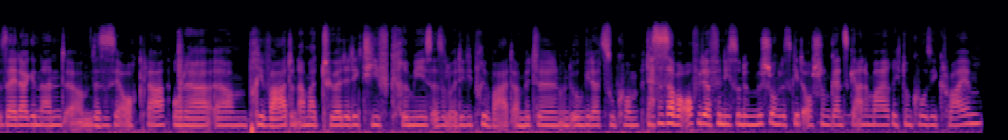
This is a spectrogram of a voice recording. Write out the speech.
sei da genannt, ähm, das ist ja auch klar. Oder ähm, Privat- und Amateurdetektiv-Krimis, also Leute, die privat ermitteln und irgendwie dazukommen. Das ist aber auch wieder, finde ich, so eine Mischung. Das geht auch schon ganz gerne mal Richtung Cozy Crime,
